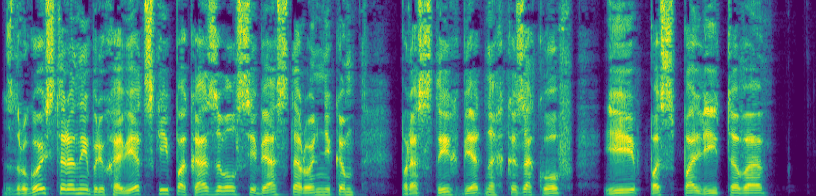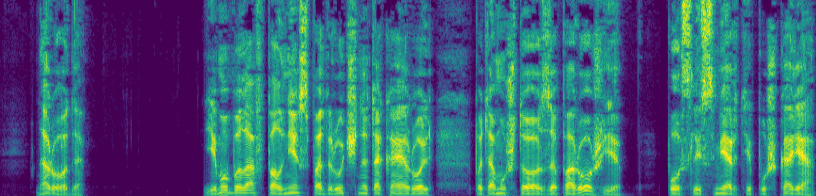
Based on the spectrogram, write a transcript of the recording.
С другой стороны, Брюховецкий показывал себя сторонником простых бедных казаков и посполитого народа. Ему была вполне сподручна такая роль, потому что Запорожье после смерти Пушкаря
